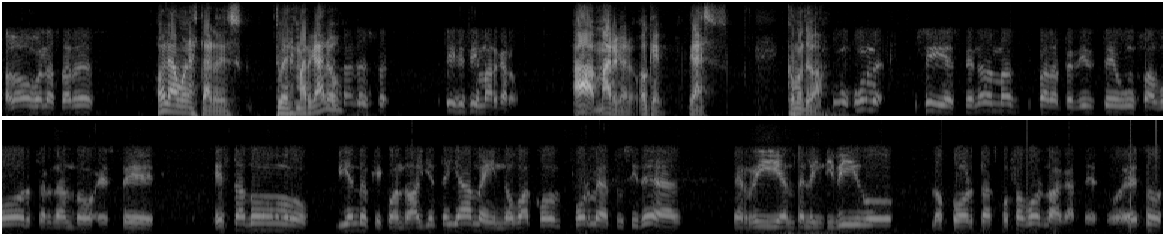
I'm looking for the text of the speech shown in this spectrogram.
Hola, buenas tardes. Hola, buenas tardes. ¿Tú eres Margaro? Buenas tardes. Sí, sí, sí, Márgaro. Ah, Márgaro, ok, gracias. ¿Cómo te va? Un, un, sí, este, nada más para pedirte un favor, Fernando. Este, he estado viendo que cuando alguien te llama y no va conforme a tus ideas, te ríes del individuo, lo cortas. Por favor, no hagas eso. Eso,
